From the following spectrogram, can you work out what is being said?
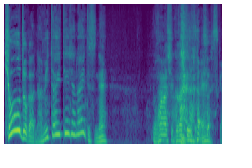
強度が並大抵じゃないですね。お話伺ってるとね。そうですか。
